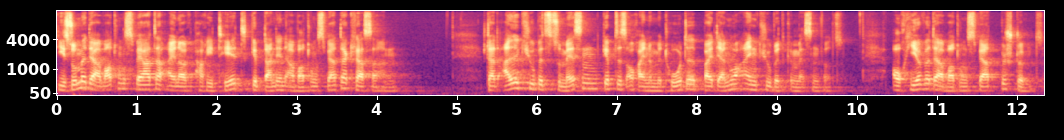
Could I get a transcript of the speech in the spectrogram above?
Die Summe der Erwartungswerte einer Parität gibt dann den Erwartungswert der Klasse an. Statt alle Qubits zu messen, gibt es auch eine Methode, bei der nur ein Qubit gemessen wird. Auch hier wird der Erwartungswert bestimmt.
